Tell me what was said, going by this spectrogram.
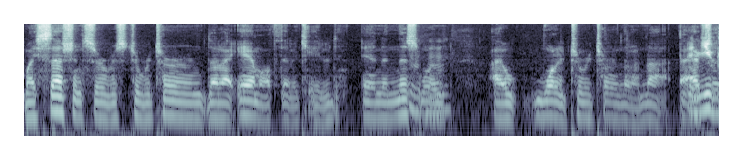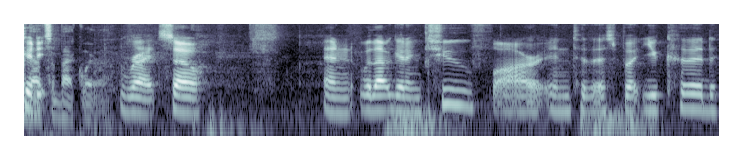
my session service to return that I am authenticated, and in this one, I wanted to return that I'm not. And you Actually, could- that's a back way around. Right. So, and without getting too far into this, but you could,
